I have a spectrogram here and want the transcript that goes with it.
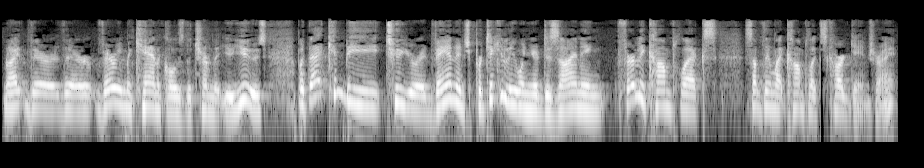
Right? They're they're very mechanical is the term that you use, but that can be to your advantage, particularly when you're designing fairly complex something like complex card games, right?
